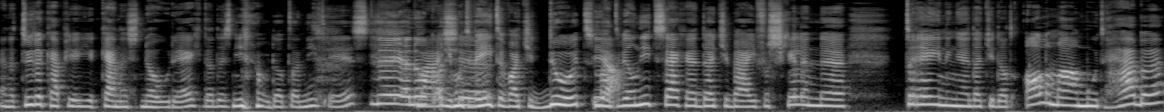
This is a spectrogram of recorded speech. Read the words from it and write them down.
En natuurlijk heb je je kennis nodig. Dat is niet zo dat dat niet is. Nee, en ook maar als je, moet weten wat je doet. Maar Ja. het wil niet zeggen dat je bij verschillende trainingen, dat je dat allemaal moet hebben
